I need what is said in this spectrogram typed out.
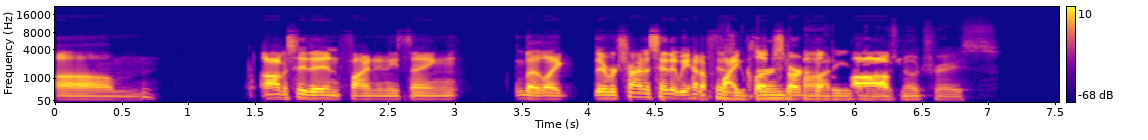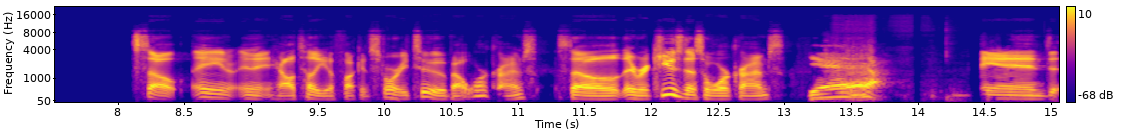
Um, obviously they didn't find anything, but like they were trying to say that we had a fight club started. there's no trace. So, and, you know, and I'll tell you a fucking story too about war crimes. So they were accusing us of war crimes, yeah. and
